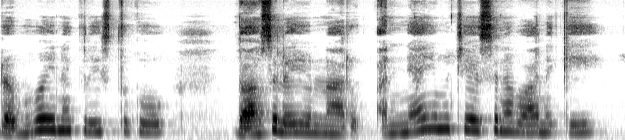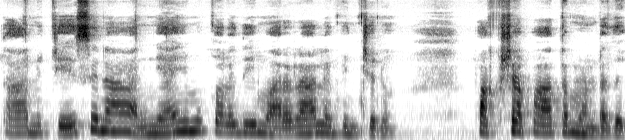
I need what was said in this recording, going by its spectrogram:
ప్రభువైన క్రీస్తుకు దాసులై ఉన్నారు అన్యాయము చేసిన వానికి తాను చేసిన అన్యాయము కొలది మరలా లభించును. పక్షపాతం ఉండదు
